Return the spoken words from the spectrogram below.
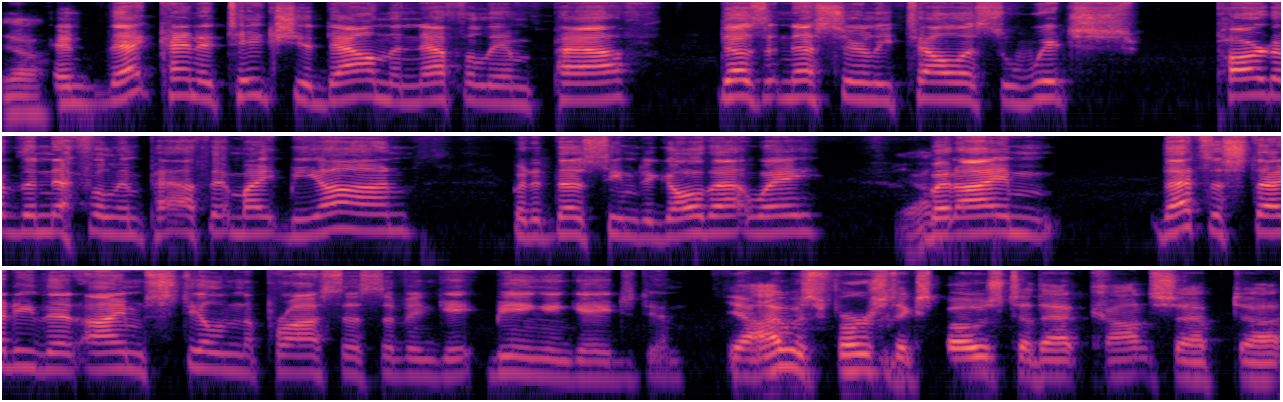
Yeah. And that kind of takes you down the Nephilim path. Doesn't necessarily tell us which part of the Nephilim path it might be on, but it does seem to go that way. Yeah. But I'm that's a study that I'm still in the process of engage, being engaged in. Yeah, I was first exposed to that concept. Uh,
